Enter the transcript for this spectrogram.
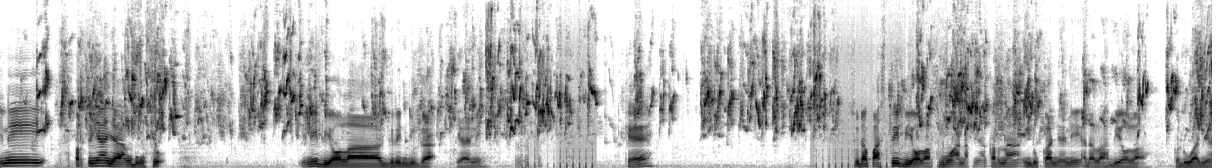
ini sepertinya yang bungsu. Ini biola green juga ya ini. Oke. Sudah pasti biola semua anaknya karena indukannya ini adalah biola keduanya.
